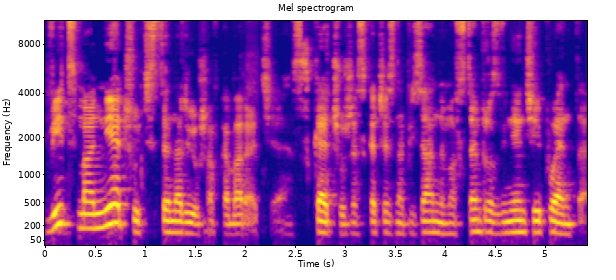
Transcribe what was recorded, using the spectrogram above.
Widz ma nie czuć scenariusza w kabarecie, sketchu, że sketch jest napisany, ma wstęp, rozwinięcie i puentę.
